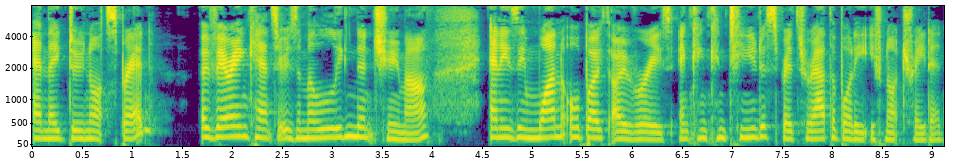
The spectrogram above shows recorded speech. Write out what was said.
and they do not spread. Ovarian cancer is a malignant tumor and is in one or both ovaries and can continue to spread throughout the body if not treated.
